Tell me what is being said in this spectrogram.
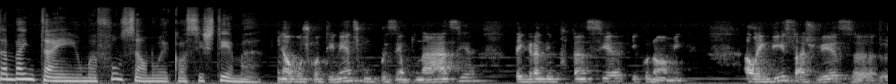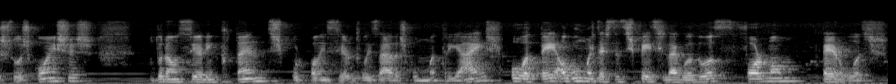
também têm uma função no ecossistema. Em alguns continentes, como por exemplo na Ásia, tem grande importância económica. Além disso, às vezes, as suas conchas poderão ser importantes porque podem ser utilizadas como materiais ou até algumas destas espécies de água doce formam pérolas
